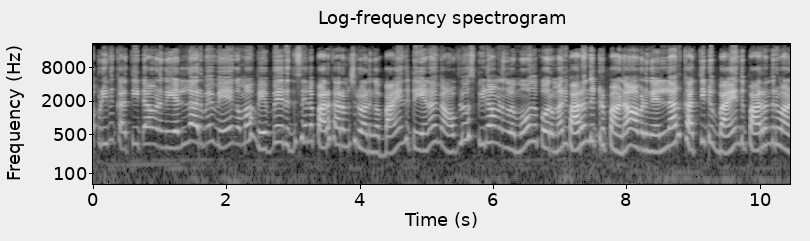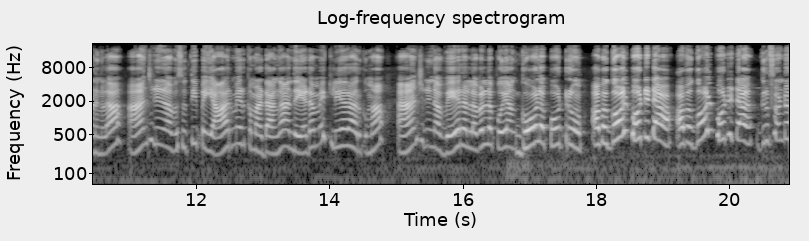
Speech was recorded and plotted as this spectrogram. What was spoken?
அப்படின்னு கத்திட்டு அவனுங்க எல்லாருமே வேகமாக வெவ்வேறு திசையில் பறக்க ஆரம்பிச்சிருவானுங்க. பயந்துட்டு ஏன்னா இவன் அவ்வளோ ஸ்பீடாக அவனுங்களை மோத போகிற மாதிரி பறந்துட்டு இருப்பானா? அவனுங்க எல்லாரும் கத்திட்டு பயந்து பறந்துருவானுங்களா? ஆஞ்சலினாவை சுற்றி இப்போ யாருமே இருக்க மாட்டாங்க. அந்த இடமே கிளியராக இருக்குமா? ஆஞ்சலினா வேற லெவலில் போய் அங்கே கோலை போட்டுரும். அவ கோல் போட்டுட்டா அவ கோல் போட்டுட்டா. கிரிஃபண்டோ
